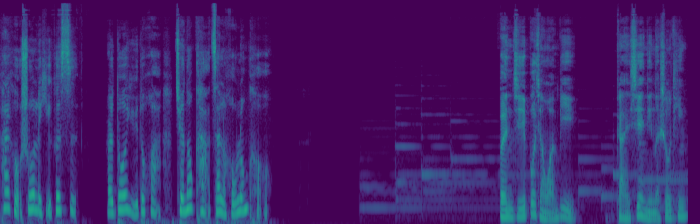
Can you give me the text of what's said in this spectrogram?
开口说了一个字，而多余的话全都卡在了喉咙口。本集播讲完毕，感谢您的收听。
